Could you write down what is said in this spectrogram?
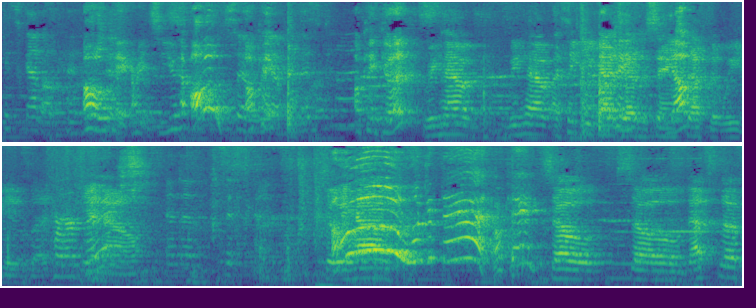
he's got all kinds. Oh, okay, all right. So you have. Oh, So we okay. have this Okay, good. We have, we have. I think you guys Okay, have the same yep. stuff that we do, but Perfect. you know. and then this kind. So we oh, have. look at that. Okay. So so that's the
